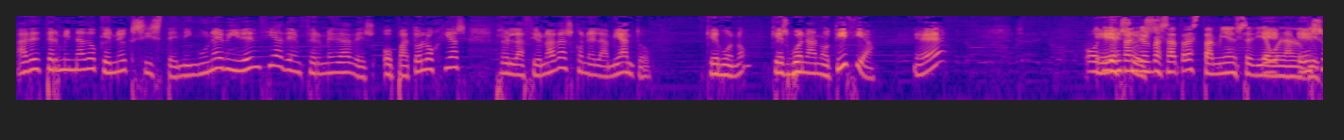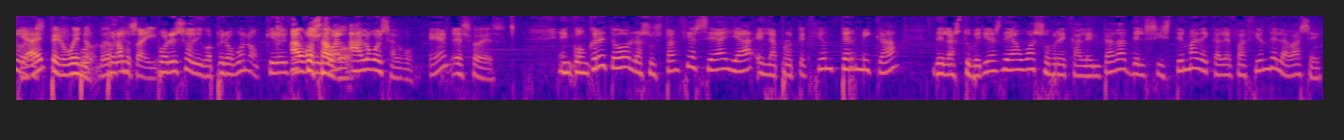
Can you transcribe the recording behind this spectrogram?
ha determinado que no existe ninguna evidencia de enfermedades o patologías relacionadas con el amianto. Que bueno, que es buena noticia. ¿eh? O 10 Eso años es. más atrás también sería buena Eh, eso noticia. ¿eh? Pero bueno, Por- lo dejamos ahí. Por eso digo, pero bueno, quiero decir Algo que es igual algo. algo es algo. ¿eh? Eso es. En concreto, la sustancia se halla en la protección térmica de las tuberías de agua sobrecalentada del sistema de calefacción de la base,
